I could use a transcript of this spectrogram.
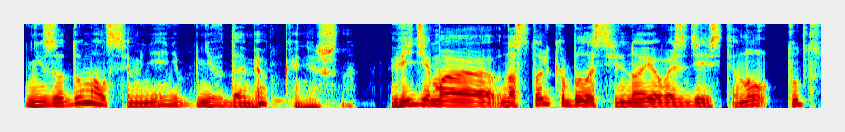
не задумался, мне не, не вдомек, конечно. Видимо, настолько было сильно ее воздействие. Ну, тут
